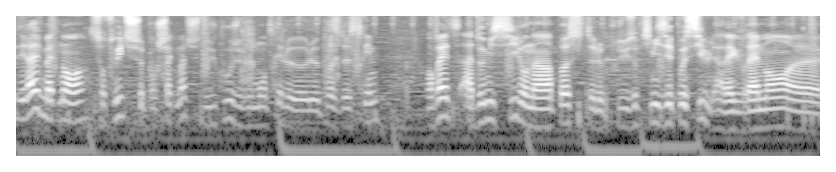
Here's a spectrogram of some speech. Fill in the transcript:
des lives maintenant hein, sur Twitch pour chaque match. Du coup, je vais vous montrer le, poste de stream. En fait, à domicile, on a un poste le plus optimisé possible avec vraiment euh,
